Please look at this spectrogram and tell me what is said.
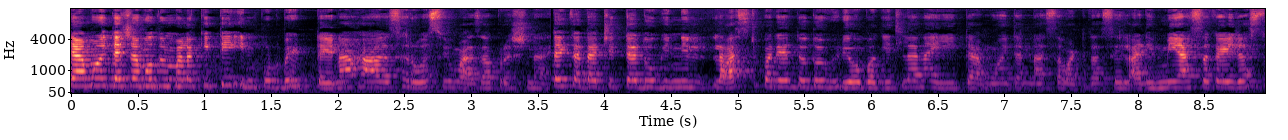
त्यामुळे त्याच्यामधून मला किती इनपुट भेटतंय ना हा सर्वस्वी माझा प्रश्न आहे. ते कदाचित त्या दोघींनी लास्ट पर्यंत तो व्हिडिओ बघितला नाही त्यामुळे त्यांना असं वाटत असेल. आणि मी असं काही जास्त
